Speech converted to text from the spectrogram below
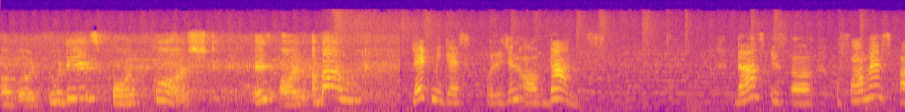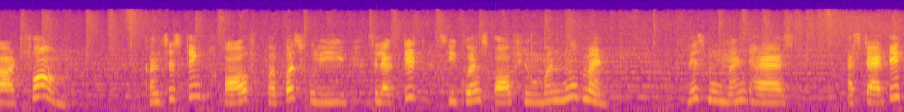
our today's podcast is all about. Let me guess origin of dance. Dance is a performance art form consisting of purposefully selected sequence of human movement. This movement has aesthetic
